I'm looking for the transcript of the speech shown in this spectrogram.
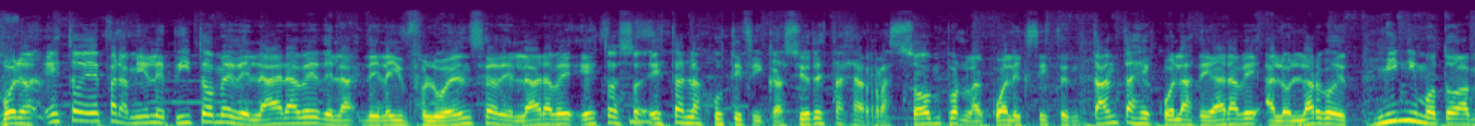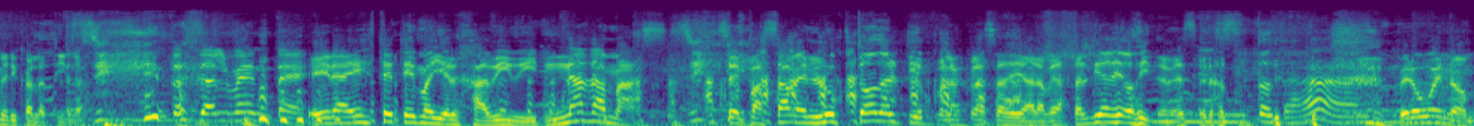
Bueno, esto es para mí el epítome del árabe, de la, de la influencia del árabe. Esto es- esta es la justificación, esta es la razón por la cual existen tantas escuelas de árabe a lo largo de mínimo toda América Latina. Totalmente. Era este tema y el Habibi, nada más. Se pasaba en loop todo el tiempo las clases de árabe, hasta el día de hoy debe ser así. Total. Pero bueno,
